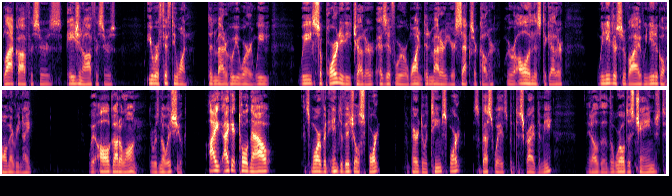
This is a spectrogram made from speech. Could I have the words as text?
black officers, Asian officers, you were 51. Didn't matter who you were. We we supported each other as if we were one. Didn't matter your sex or color. We were all in this together. We need to survive. We need to go home every night. We all got along. There was no issue. I, I get told now it's more of an individual sport compared to a team sport. It's the best way it's been described to me. You know, the, the world has changed.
